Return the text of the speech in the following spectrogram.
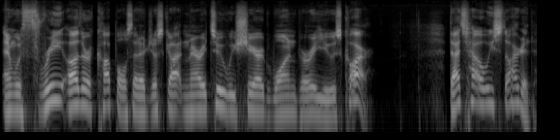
And with three other couples that had just gotten married too, we shared one very used car. That's how we started.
